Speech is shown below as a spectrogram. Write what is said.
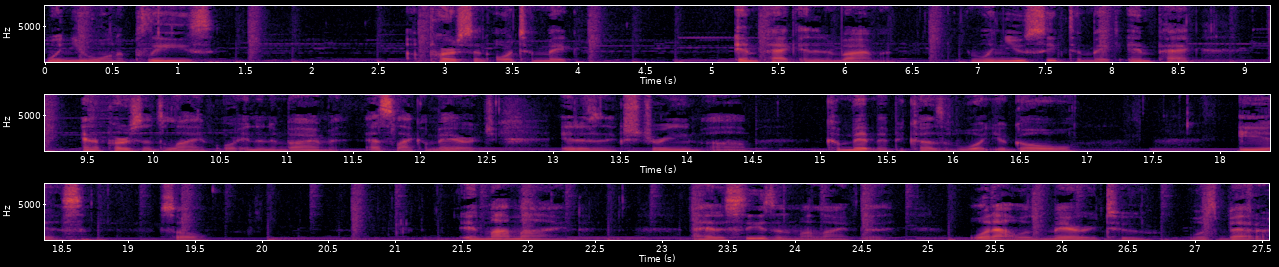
when you want to please a person or to make impact in an environment. When you seek to make impact in a person's life or in an environment, that's like a marriage. It is an extreme um, commitment because of what your goal is. So, in my mind, I had a season in my life that what I was married to was better.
